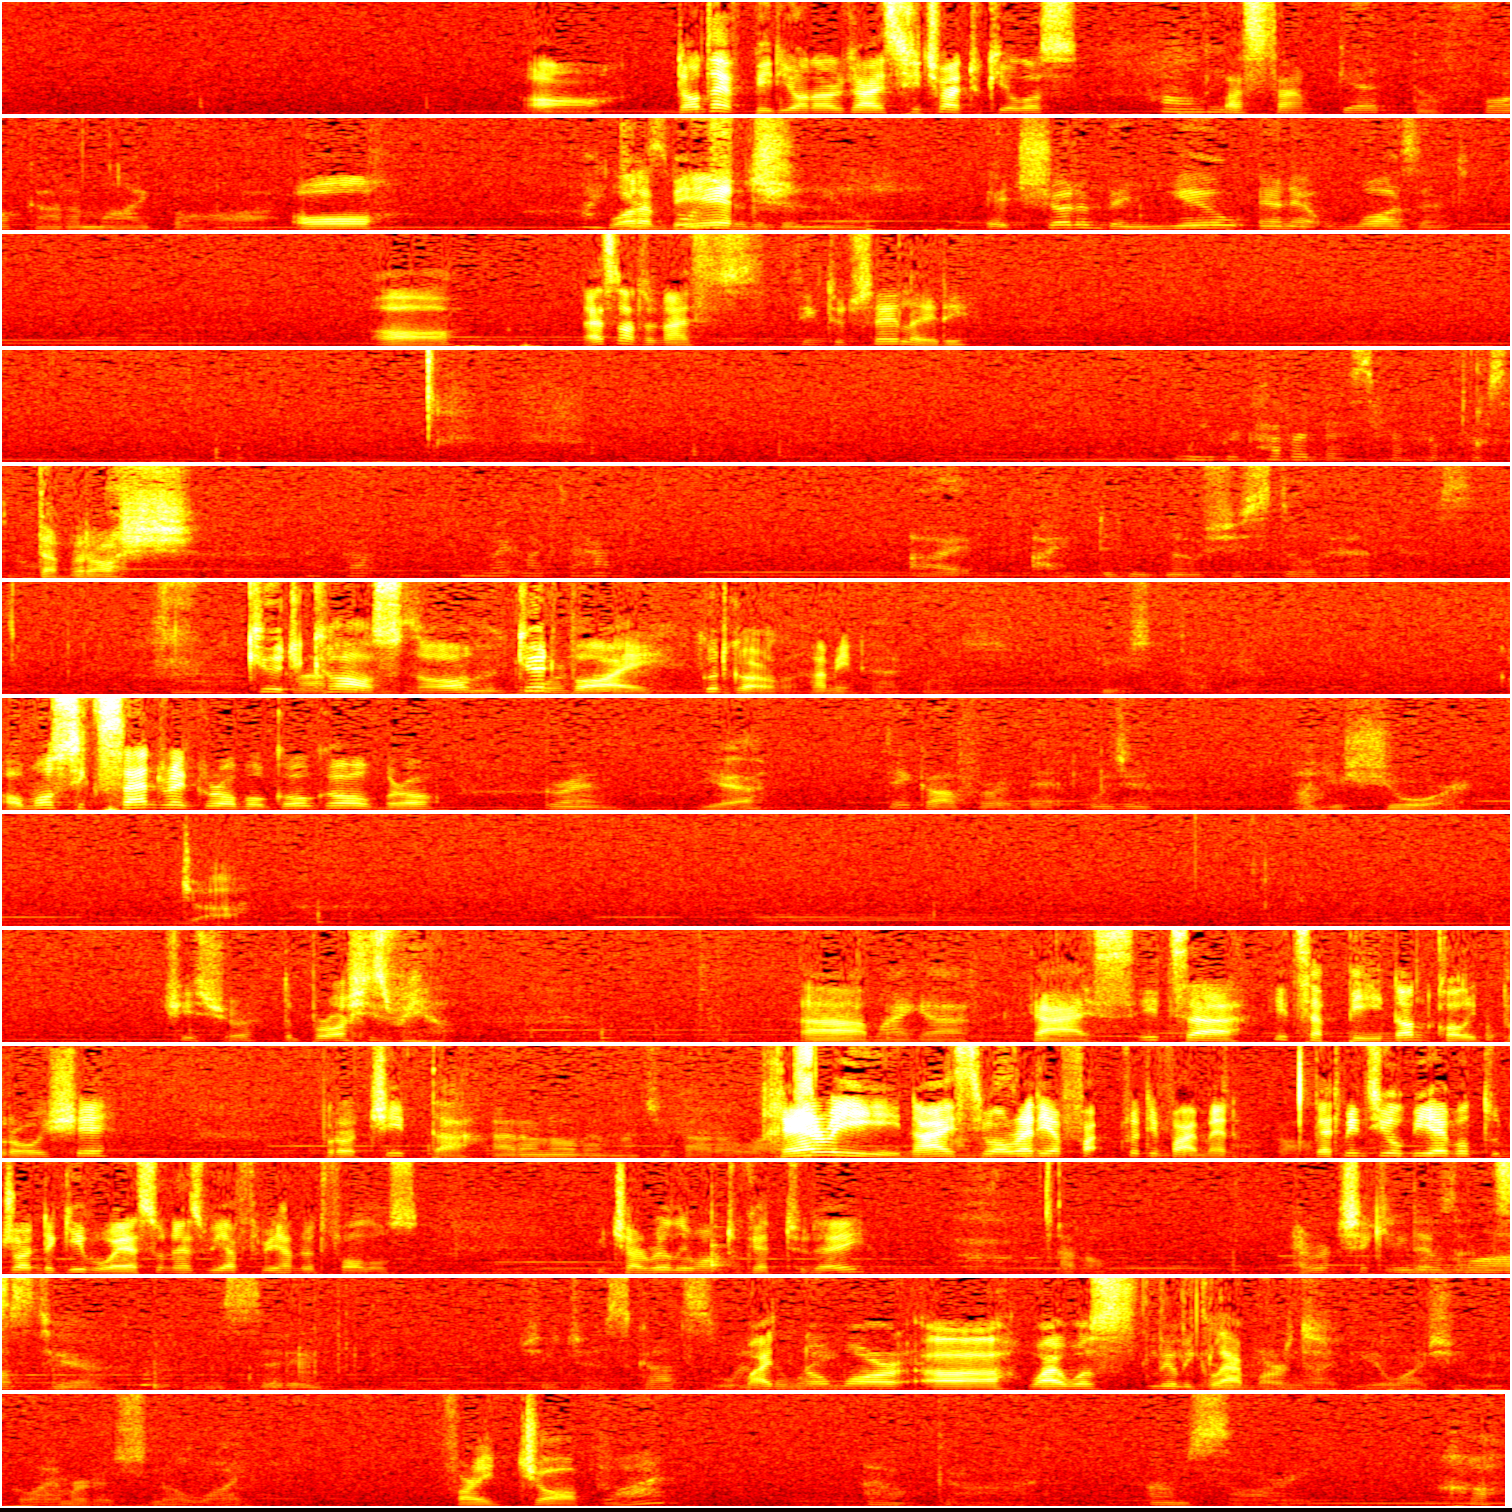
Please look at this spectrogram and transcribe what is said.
Aw. Don't have pity on her, guys. She tried to kill us Holly, last time. Get the fuck out of my bar. Oh, I what a just It should bitch. have been. It should have been you, and it wasn't. Oh, That's not a nice thing to say, lady. We recovered this from her personal. The brush. I thought you might like to have it. I I didn't know she still had this. Good Papa call, Snow. Good boy. Good girl. I mean, decent almost 600, Grobo. Go, go, bro. Grim, Yeah? take off for a bit, would you? Are you sure? Ja. She's sure. The brush is real. Ah my god. Guys, it's a it's a pin, don't call it broche. Brochita. I don't know that much about her life. Harry! Nice, you already have fi- 25 man. That means you'll be able to join the giveaway as soon as we have 300 follows. Which I really want to get today. I don't know. Everyone She checking them was nuts. lost here in the city. She just got Who swept might away. know more, uh, why was Lily Any glamoured? idea why she'd be glamored as Snow White? For a job. What? Oh God, I'm sorry.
